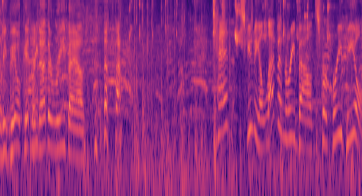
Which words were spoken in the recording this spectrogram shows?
Reveal getting another rebound. 10, excuse me, 11 rebounds for Brea Beal.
